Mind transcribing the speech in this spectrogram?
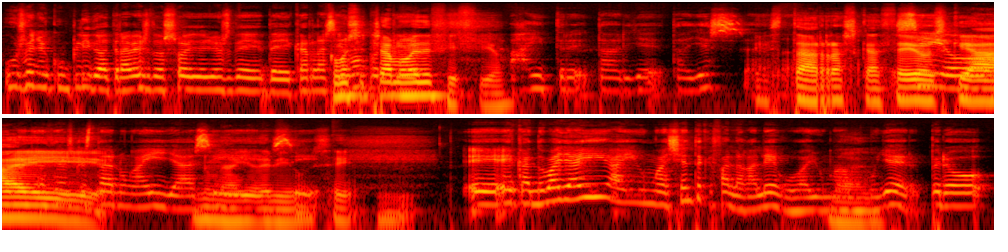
un soño cumplido a través dos ollos de, de Carla Como se chama o edificio? Ai, tre, talle, talles... Estarras rascaceos sí, que hai que está nunha illa, nunha sí, illa de Vigo, sí. sí. E, e cando vai aí hai unha xente que fala galego, hai unha vale. muller, pero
